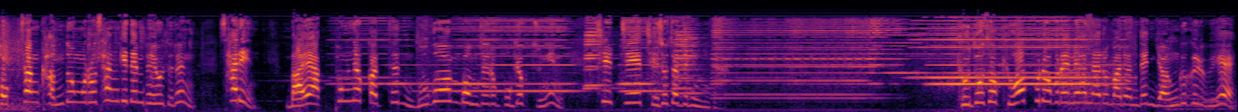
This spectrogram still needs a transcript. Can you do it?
벅찬 감동으로 상기된 배우들은 살인, 마약, 폭력 같은 무거운 범죄로 복역 중인 실제 제소자들입니다. 교도소 교화 프로그램의 하나로 마련된 연극을 위해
